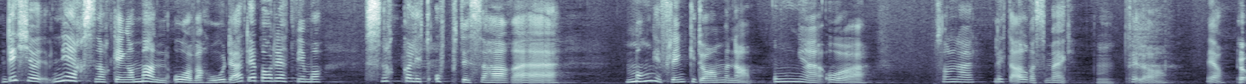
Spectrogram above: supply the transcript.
det, er ikke nedsnakking av menn overhodet. Det er bare det at vi må snakke litt opp disse her eh, mange flinke damene, unge og sånne litt eldre som meg, mm. til å ja. ja.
